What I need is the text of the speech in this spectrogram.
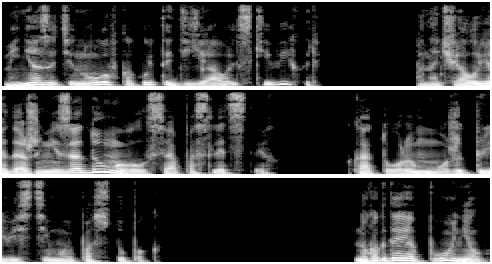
Меня затянуло в какой-то дьявольский вихрь. Поначалу я даже не задумывался о последствиях, к которым может привести мой поступок. Но когда я понял,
